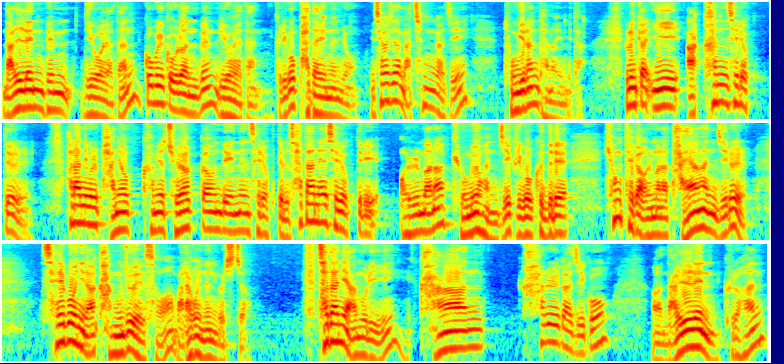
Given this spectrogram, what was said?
날랜 뱀 리워야단, 꼬불꼬불한 뱀 리워야단, 그리고 바다에 있는 용. 이 세 가지 다 마찬가지 동일한 단어입니다. 그러니까 이 악한 세력들, 하나님을 반역하며 죄악 가운데 있는 세력들, 사단의 세력들이 얼마나 교묘한지, 그리고 그들의 형태가 얼마나 다양한지를 세 번이나 강조해서 말하고 있는 것이죠. 사단이 아무리 강한 칼을 가지고 어, 날랜 그러한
